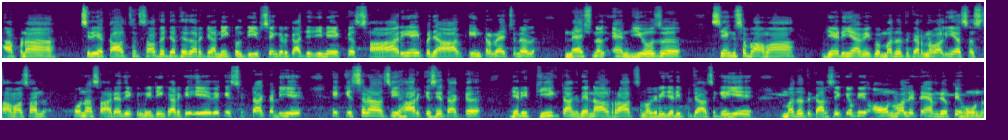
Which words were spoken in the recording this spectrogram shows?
ਆਪਣਾ ਸ੍ਰੀ ਅਕਾਲ ਤਖਤ ਸਾਹਿਬ ਦੇ ਜਥੇਦਾਰ ਗਿਆਨੀ ਕੁਲਦੀਪ ਸਿੰਘ ਗੜਗੱਜ ਜੀ ਨੇ ਇੱਕ ਸਾਰੀਆਂ ਹੀ ਪੰਜਾਬ ਕੀ ਇੰਟਰਨੈਸ਼ਨਲ ਨੈਸ਼ਨਲ ਐਨਜੀਓਜ਼ ਸਿੰਘ ਸਭਾਵਾਂ ਜਿਹੜੀਆਂ ਵੀ ਕੋਈ ਮਦਦ ਕਰਨ ਵਾਲੀਆਂ ਸੰਸਥਾਵਾਂ ਸਨ, ਉਹਨਾਂ ਸਾਰਿਆਂ ਦੀ ਇੱਕ ਮੀਟਿੰਗ ਕਰਕੇ ਇਹ ਵੇ ਕਿ ਸਿੱਟਾ ਕੱਢੀਏ ਕਿ ਕਿਸ ਤਰ੍ਹਾਂ ਅਸੀਂ ਹਰ ਕਿਸੇ ਤੱਕ ਜਿਹੜੀ ਠੀਕ ਢੰਗ ਦੇ ਨਾਲ ਰਾਹਤ ਸਮੱਗਰੀ ਜਿਹੜੀ ਪਹੁੰਚਾ ਸਕੀਏ, ਮਦਦ ਕਰ ਸਕੀ ਕਿਉਂਕਿ ਆਉਣ ਵਾਲੇ ਟਾਈਮ ਦੇ ਉੱਤੇ ਹੁਣ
